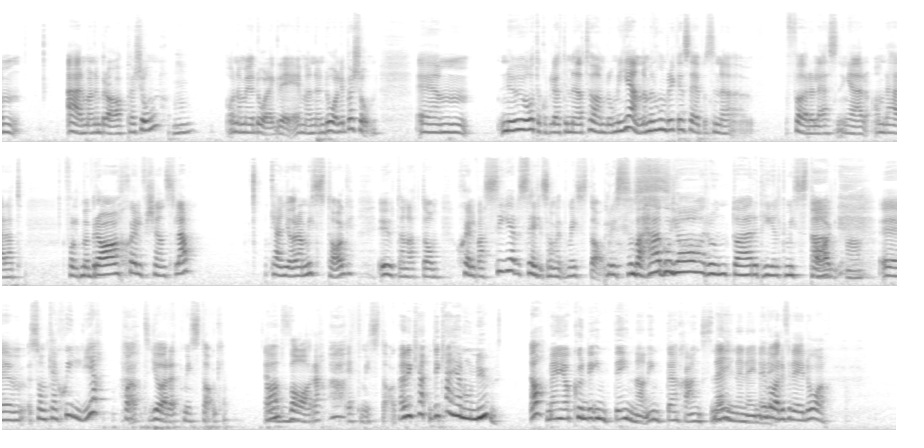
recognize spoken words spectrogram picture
är man en bra person. Mm. Och när man gör dåliga grejer är man en dålig person. Ehm, nu återkopplar jag till Mia Törnblom igen, men hon brukar säga på sina föreläsningar om det här att folk med bra självkänsla kan göra misstag utan att de själva ser sig som ett misstag. Precis. Hon bara, här går jag runt och är ett helt misstag. Ja, Ehm, som kan skilja på att göra ett misstag än Ja. att vara ett misstag. Ja, det kan, det kan jag nog nu. Ja. Men jag kunde inte innan, inte en chans. Nej, nej, nej. nej, Hur var det för dig då?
